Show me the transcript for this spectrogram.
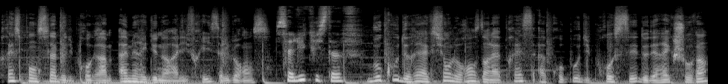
responsable du programme Amérique du Nord à l'IFRI. Salut Laurence. Salut Christophe. Beaucoup de réactions Laurence dans la presse à propos du procès de Derek Chauvin,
